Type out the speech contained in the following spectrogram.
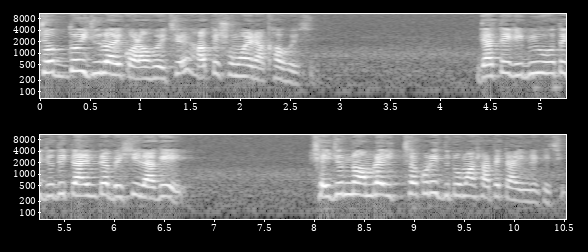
চোদ্দই জুলাই করা হয়েছে, হাতে সময় রাখা হয়েছে। যাতে রিভিউ হতে যদি টাইমটা বেশি লাগে, সেই জন্য আমরা ইচ্ছা করেই দুটো মাস হাতে টাইম রেখেছি।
